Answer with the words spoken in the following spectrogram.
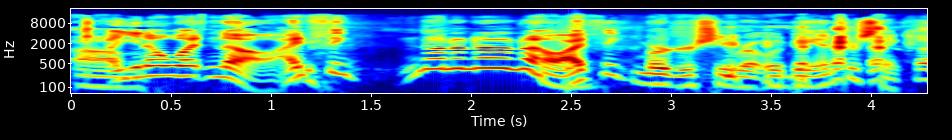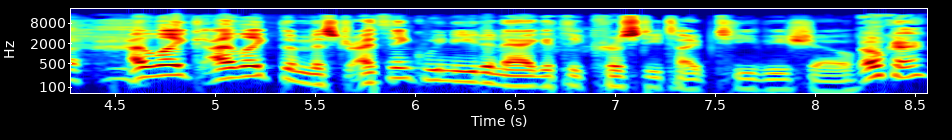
Uh, you know what? No, I think no, no, no, no, no. I think Murder She Wrote would be interesting. I like I like the mystery. I think we need an Agatha Christie type TV show. Okay.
